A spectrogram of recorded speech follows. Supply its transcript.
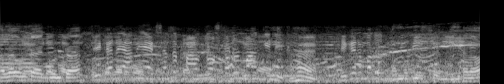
আধা ঘণ্টা এক ঘণ্টা। এখানে আমি একসাথে পাঁচ দশ কার্টন মাল কিনি। হ্যাঁ। এখানে মাত্র হ্যালো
